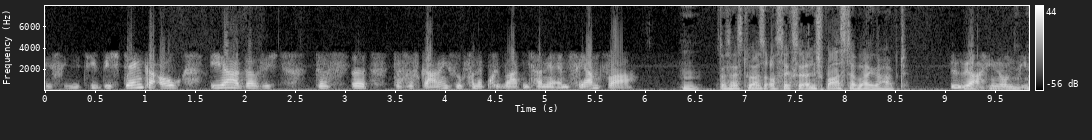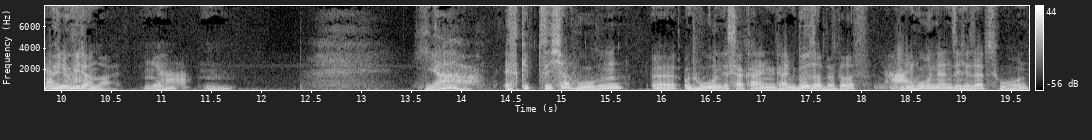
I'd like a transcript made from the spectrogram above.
definitiv. Ich denke auch eher, dass ich, dass, äh, dass es gar nicht so von der privaten Tanja entfernt war. Hm. Das heißt, du hast auch sexuellen Spaß dabei gehabt? Ja, hin und wieder. Hin und wieder mal. Ja, Ja, es gibt sicher Huren, äh, und Huren ist ja kein, kein böser Begriff. Nein. Die Huren nennen sich ja selbst Huren.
